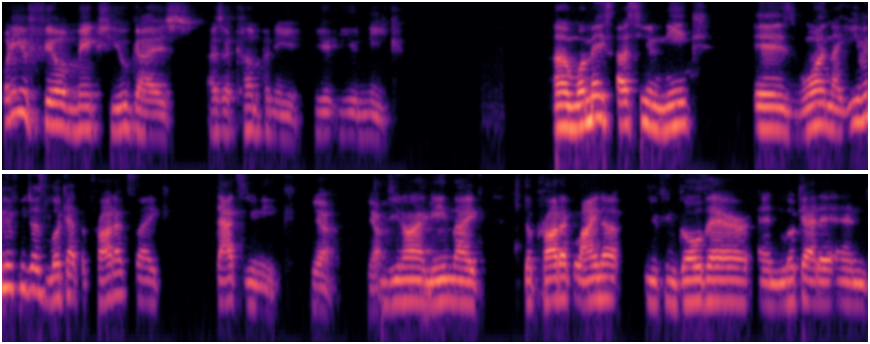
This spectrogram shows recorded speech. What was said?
What do you feel makes you guys as a company u- unique? Um, what makes us unique is one, like even if we just look at the products, like that's unique. Yeah. Yeah. Do you know what I mean? Like the product lineup, you can go there and look at it, and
